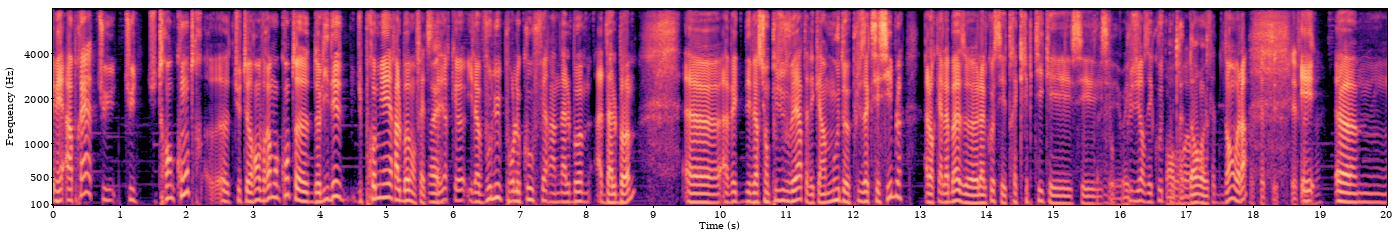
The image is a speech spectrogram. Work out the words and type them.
mais après, tu, tu- tu te rends compte, euh, tu te rends vraiment compte de l'idée du premier album en fait. Ouais. C'est-à-dire qu'il a voulu pour le coup faire un album à- d'album. Euh, avec des versions plus ouvertes, avec un mood plus accessible, alors qu'à la base, euh, l'alco c'est très cryptique et c'est il faut oui. plusieurs écoutes pour rentrer euh, ouais. rentrer dedans, voilà. Et ouais. euh,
